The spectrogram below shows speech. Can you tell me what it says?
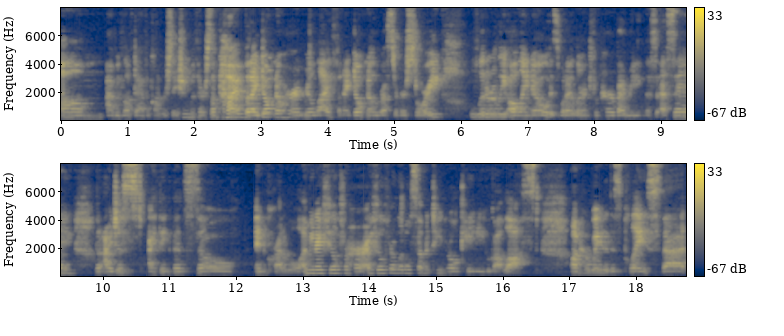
Um, I would love to have a conversation with her sometime, but I don't know her in real life and I don't know the rest of her story literally all I know is what I learned from her by reading this essay. But I just, I think that's so incredible. I mean, I feel for her. I feel for little 17 year old Katy who got lost on her way to this place that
